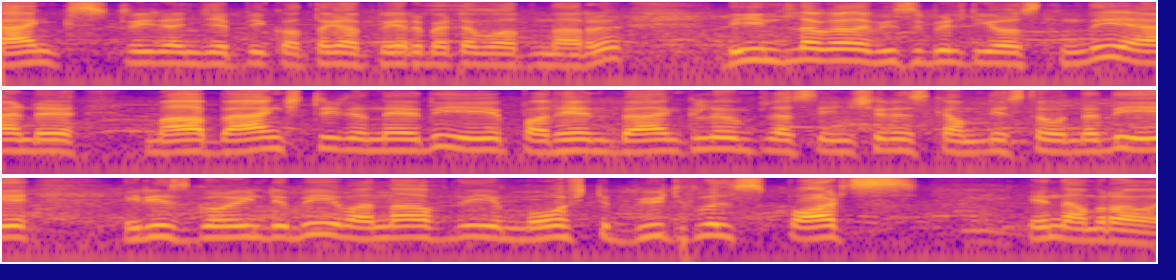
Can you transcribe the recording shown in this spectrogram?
బ్యాంక్ స్ట్రీట్ అని చెప్పి కొత్తగా పేరు పెట్టడం చేయబోతున్నారు దీంట్లో కూడా విజిబిలిటీ వస్తుంది. అండ్ మా బ్యాంక్ స్ట్రీట్ అనేది పదిహేను బ్యాంకులు ప్లస్ ఇన్సూరెన్స్ కంపెనీస్తో ఉన్నది. It is going to be one of the most beautiful spots in Amaravati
